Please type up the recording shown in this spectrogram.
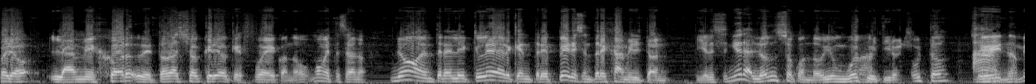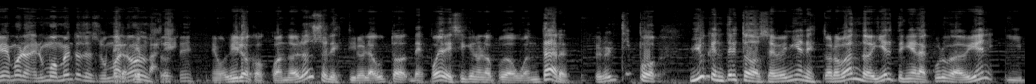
Pero la mejor de todas yo creo que fue cuando vos me estás hablando, no, entre Leclerc, entre Pérez, entre Hamilton. Y el señor Alonso cuando vio un hueco y tiró el auto. Sí, ah, también. Bueno, en un momento se sumó Alonso. Me volví loco. Cuando Alonso les tiró el auto, después de decir que no lo pudo aguantar. Pero el tipo vio que entre todos se venían estorbando y él tenía la curva bien y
